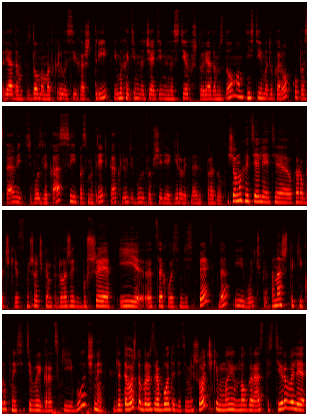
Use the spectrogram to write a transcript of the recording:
рядом с домом открылось их аж три, и мы хотим начать именно с тех, что рядом с домом, нести им эту коробку, поставить возле кассы и посмотреть, как люди будут вообще реагировать на этот продукт. Еще мы хотели эти коробочки с мешочками предложить в Буше и цех 85, да? И Вольчика. Наши такие крупные сетевые городские булочные. Для того, чтобы разработать эти мешочки, мы много раз тестировали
